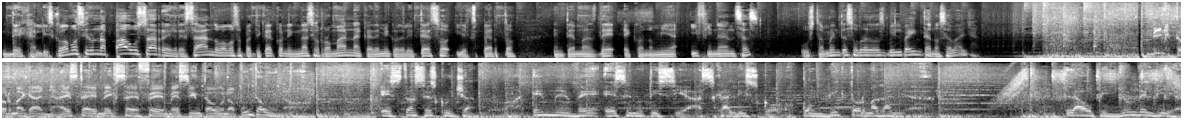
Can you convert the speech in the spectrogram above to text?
de Jalisco. Vamos a ir a una pausa, regresando vamos a platicar con Ignacio Román, académico del ITESO y experto en temas de economía y finanzas, justamente sobre 2020, no se vaya. Víctor Magaña está en XFM 101.1. Estás escuchando MBS Noticias Jalisco con Víctor Magaña. La opinión del día.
